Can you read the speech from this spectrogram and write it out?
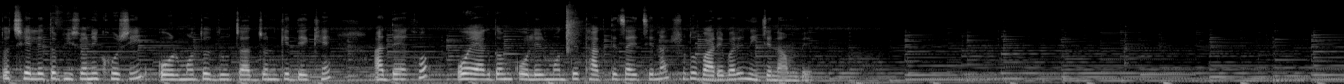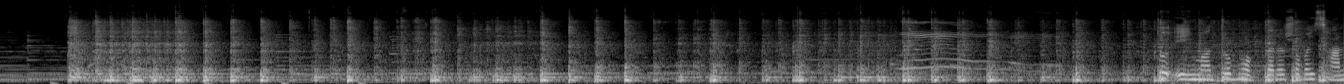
তো ছেলে তো ভীষণই খুশি, ওর মতো দু চারজনকে দেখে। আর দেখো, ও একদম কোলের মধ্যে থাকতে চাইছে না, শুধু বারে বারে নিচে নামবে। এইমাত্র ভক্তরা সবাই স্নান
